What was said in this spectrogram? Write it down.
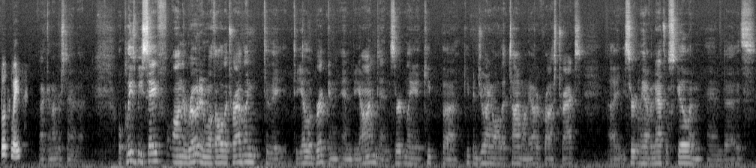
both ways. I can understand that. Well, please be safe on the road and with all the traveling to the to Yellow Brick and, and beyond, and certainly keep uh, keep enjoying all that time on the autocross tracks. Uh, you certainly have a natural skill, and and uh, it's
